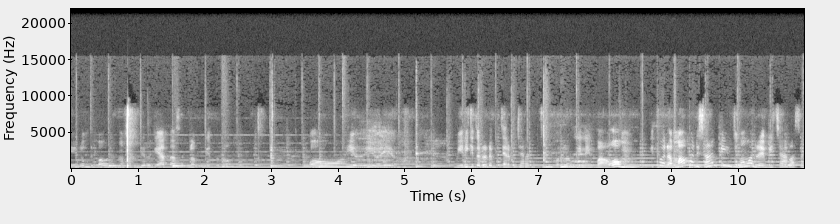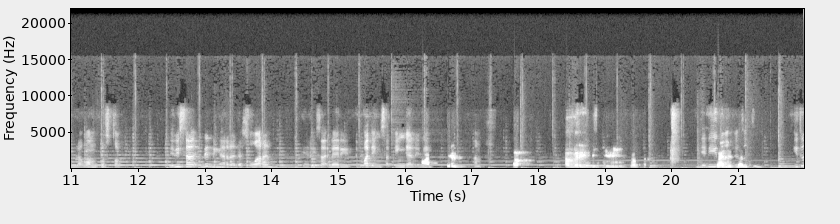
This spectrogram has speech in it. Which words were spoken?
dia dong di bawah mama sendiri di atas saya bilang begitu dong oh iya iya iya. Bini kita udah bicara-bicara begini baru bilang gini bah om itu ada mama di samping. Tuh mama udah bicara saya bilang om kau stop? Jadi saya, dia dengar ada suara dari tempat yang saya tinggal ini. Hampir ini ini jadi Lanjut, itu, lanjut. itu,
